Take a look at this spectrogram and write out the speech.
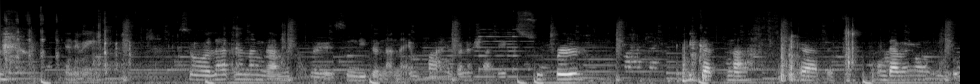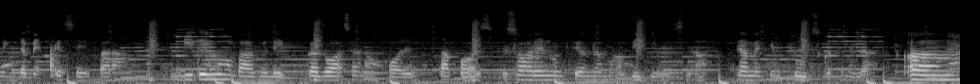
anyway. So, lahat na ng gamit ko is dito na na-empahe ko na siya. Like, super bigat na. Grabe. Ang dami kong iuwing damit kasi parang dito yung mga bago. Like, gagawa sa ng haul. Tapos, gusto ko rin mag-film ng mga videos na gamit yung clothes ko talaga. Um,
